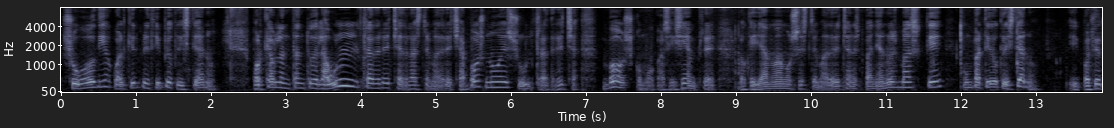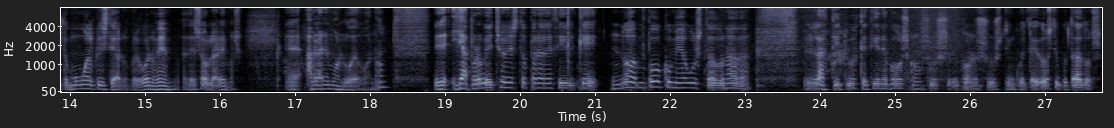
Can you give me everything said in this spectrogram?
su odio a cualquier principio cristiano. ¿Por qué hablan tanto de la ultraderecha y de la extrema derecha? Vos no es ultraderecha. Vos, como casi siempre, lo que llamamos extrema derecha en España no es más que un partido cristiano. Y por cierto, muy mal cristiano, pero bueno, bien, de eso hablaremos. Eh, hablaremos luego, ¿no? Eh, y aprovecho esto para decir que no tampoco me ha gustado nada la actitud que tiene vos con sus, con sus 52 diputados.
